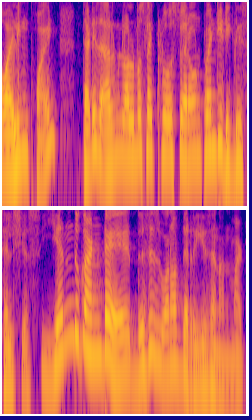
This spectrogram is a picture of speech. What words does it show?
boiling point that is almost like close to around twenty degree Celsius ఎందుకంటే this is one of the reason అనమాట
